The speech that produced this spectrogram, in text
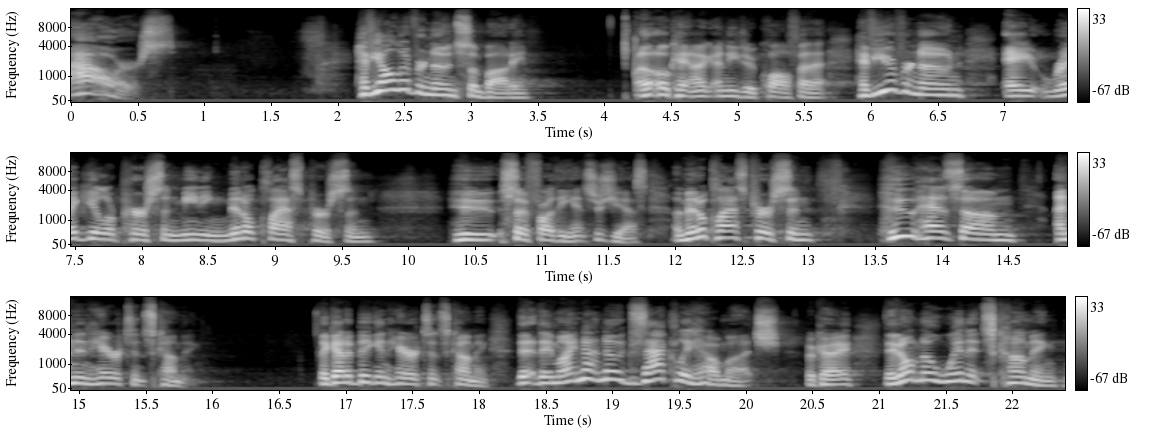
ours. Have y'all ever known somebody uh, okay, I, need to qualify that. Have you ever known a regular person, meaning middle class person, who, so far the answer is yes, a middle class person who has um, an inheritance coming? They got a big inheritance coming. They might not know exactly how much, okay? They don't know when it's coming,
